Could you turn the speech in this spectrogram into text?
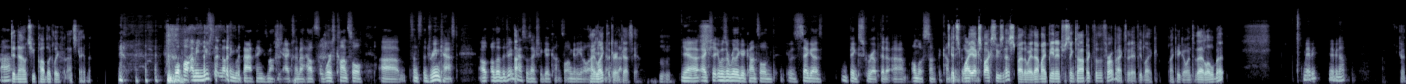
uh, denounce you publicly for that statement. well, Paul, I mean, you've said nothing but bad things about the X and about how it's the worst console uh, since the Dreamcast. Although the uh, Dreamcast was actually a good console, I'm going to get a lot. I like the Dreamcast, yeah. Mm-hmm. Yeah, actually, it was a really good console. It was Sega's big screw up that uh, almost sunk the company. It's why Xbox exists, by the way. That might be an interesting topic for the throwback today, if you'd like. I could go into that a little bit. Maybe, maybe not. Okay.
